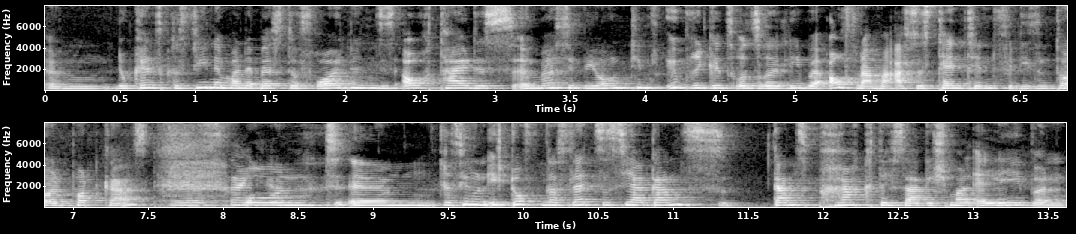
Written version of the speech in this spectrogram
Ähm, du kennst Christine, meine beste Freundin, sie ist auch Teil des äh, Mercy Beyond Teams. Übrigens unsere liebe Aufnahmeassistentin für diesen tollen Podcast. Yes, danke. Und ähm, Christine und ich durften das letztes Jahr ganz ganz praktisch, sage ich mal, erleben.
